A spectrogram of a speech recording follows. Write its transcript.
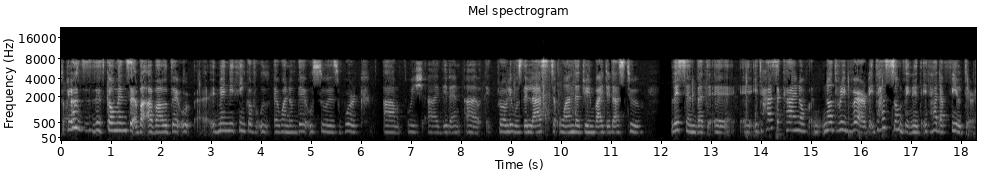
to close these comments about, about uh, it made me think of uh, one of the Usue's work, um, which I didn't, uh, probably was the last one that you invited us to listen, but uh, it has a kind of, not reverb, it has something, it, it had a filter.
